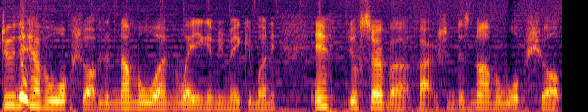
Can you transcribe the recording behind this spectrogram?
Do they have a warp shop? The number one way you're gonna be making money. If your server faction does not have a warp shop,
